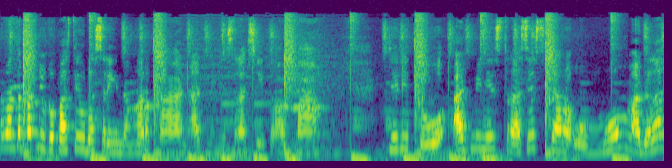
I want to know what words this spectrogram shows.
Teman-teman juga pasti udah sering denger kan administrasi itu apa? Jadi tuh, administrasi secara umum adalah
